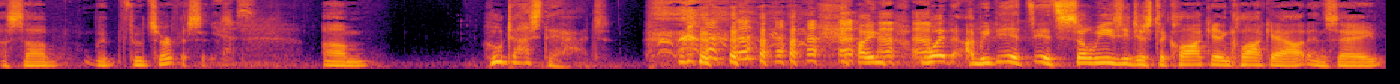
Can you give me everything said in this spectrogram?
a sub with food services. yes. Who does that? I mean, what, I mean, it's, it's so easy just to clock in, clock out and say,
